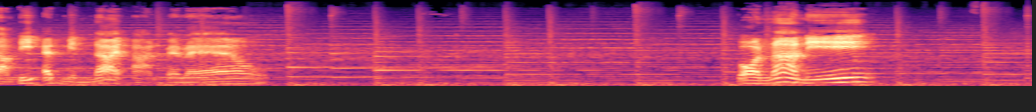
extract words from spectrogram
ตามที่แอดมินได้อ่านไปแล้ว ก่อนหน้านี้โพ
